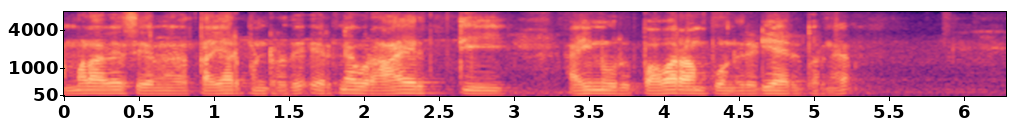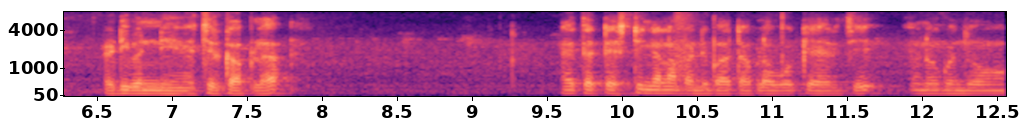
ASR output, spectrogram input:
நம்மளாகவே சே தயார் பண்ணுறது ஏற்கனவே ஒரு ஆயிரத்தி ஐநூறு பவர் ஆம்ப் ஒன்று ரெடியாக இருப்பாருங்க ரெடி பண்ணி வச்சுருக்காப்புல. நேற்று டெஸ்டிங் எல்லாம் பண்ணி பார்த்தாப்புல ஓகே ஆயிடுச்சு இன்னும் கொஞ்சம்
